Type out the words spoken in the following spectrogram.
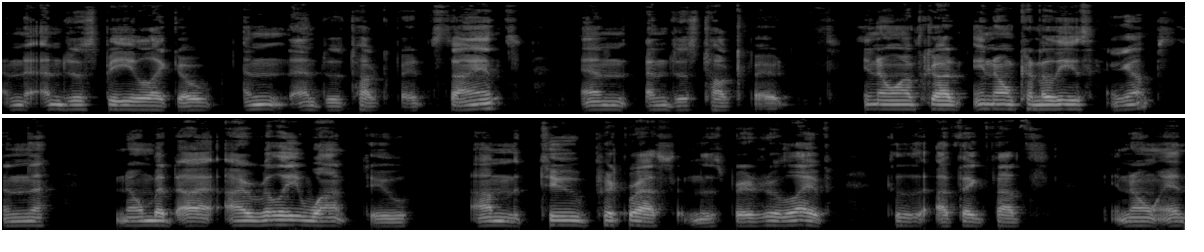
and and just be like a and and just talk about science and and just talk about you know I've got you know kind of these hangups and you know but I I really want to um to progress in the spiritual life because I think that's you know it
